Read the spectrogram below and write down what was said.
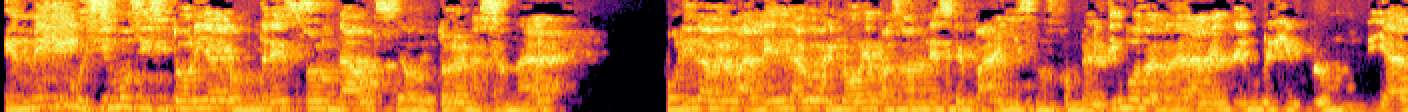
En México hicimos historia con tres sold outs de Auditorio Nacional por ir a ver ballet, algo que no había pasado en este país. Nos convertimos verdaderamente en un ejemplo mundial,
